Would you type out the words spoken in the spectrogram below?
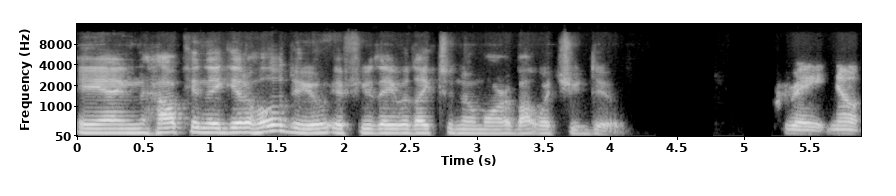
and how can they get a hold of you if you they would like to know more about what you do? Great. No,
